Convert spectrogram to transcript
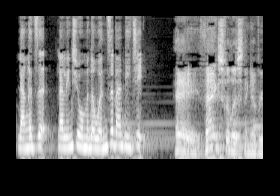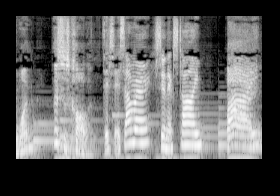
两个字来领取我们的文字版笔记。Hey, thanks for listening, everyone. This is Colin. This is Summer. See you next time. Bye.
